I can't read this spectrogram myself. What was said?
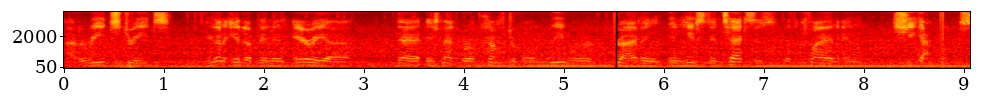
how to read streets, you're going to end up in an area that is not real comfortable. We were driving in Houston, Texas with a client and she got lost.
